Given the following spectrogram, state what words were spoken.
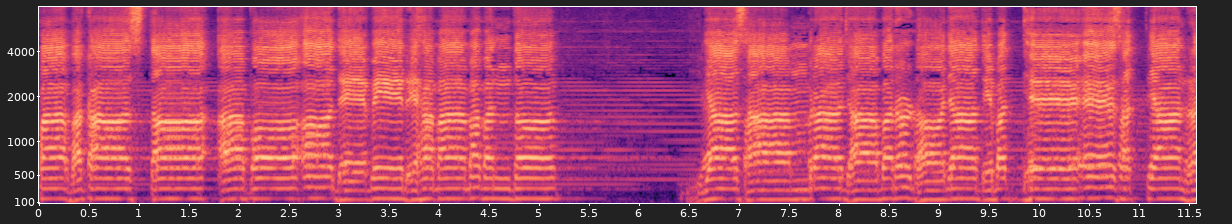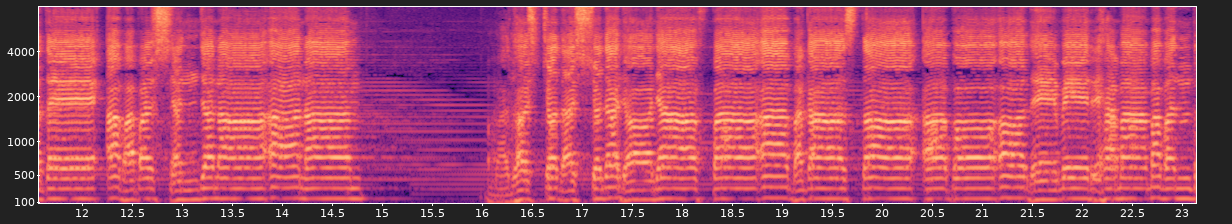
पावकास्ता आपो देवेरिहमामवन्तो या साम्राजा वरुणो जातिमध्ये सत्यानृते पावकास्ता अपो देवेर्हमामवन्त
